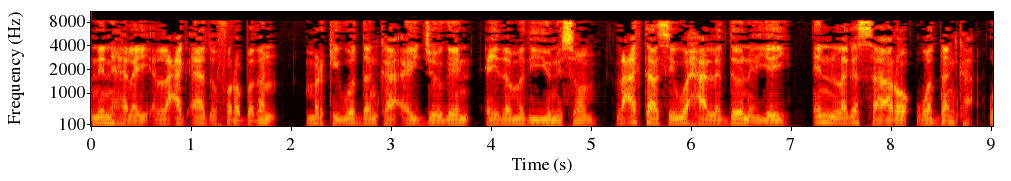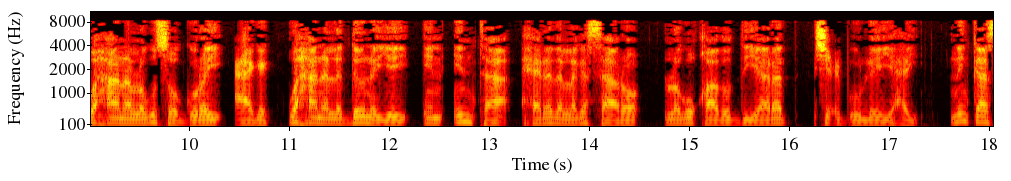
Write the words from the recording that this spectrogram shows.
nin helay lacag aad u fara badan markii waddanka ay joogeen ciidamadii yunisom lacagtaasi waxaa la doonayey in laga saaro waddanka waxaana lagu soo guray caagag. Waxaana la doonayey in inta xerada laga saaro lagu qaado diyaarad shicib uu leeyahay ninkaas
